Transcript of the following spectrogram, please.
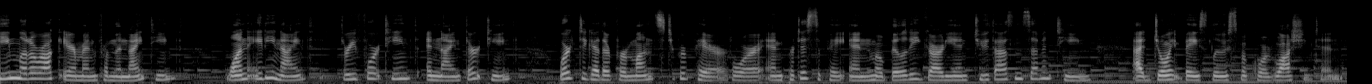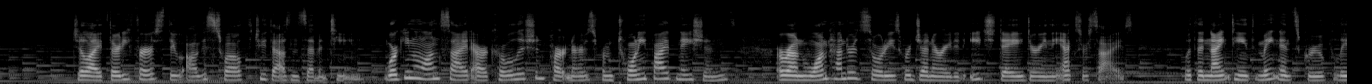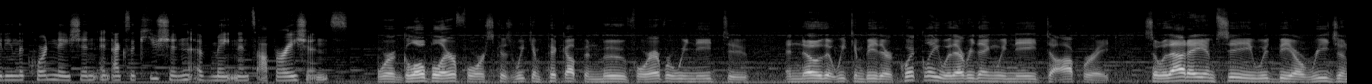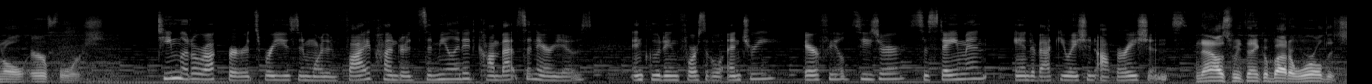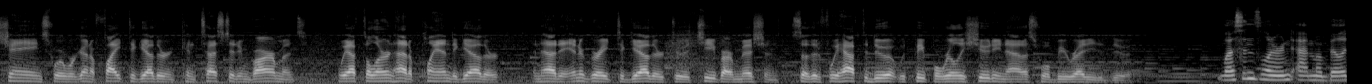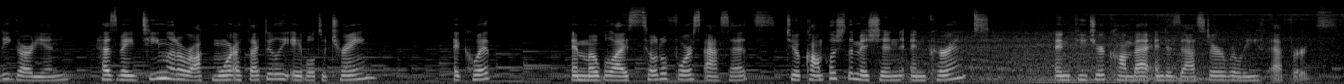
Team Little Rock Airmen from the 19th, 189th, 314th, and 913th worked together for months to prepare for and participate in Mobility Guardian 2017 at Joint Base Lewis McChord, Washington, July 31st through August 12th, 2017. Working alongside our coalition partners from 25 nations, around 100 sorties were generated each day during the exercise, with the 19th Maintenance Group leading the coordination and execution of maintenance operations. We're a global Air Force because we can pick up and move wherever we need to and know that we can be there quickly with everything we need to operate. So without AMC, we'd be a regional Air Force. Team Little Rock birds were used in more than 500 simulated combat scenarios, including forcible entry, airfield seizure, sustainment, and evacuation operations. Now as we think about a world that's changed where we're going to fight together in contested environments, we have to learn how to plan together and how to integrate together to achieve our mission so that if we have to do it with people really shooting at us, we'll be ready to do it. Lessons learned at Mobility Guardian has made Team Little Rock more effectively able to train, equip, and mobilize total force assets to accomplish the mission in current and future combat and disaster relief efforts.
